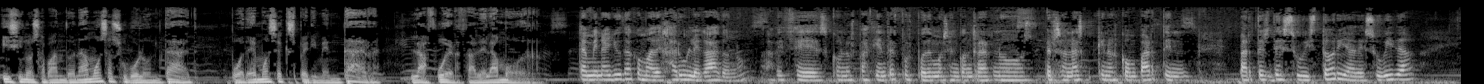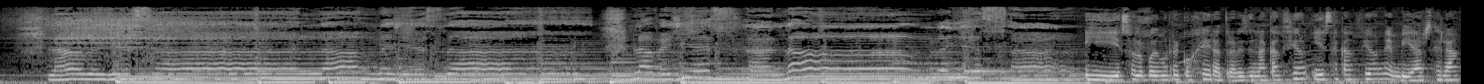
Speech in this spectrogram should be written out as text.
y si nos abandonamos a su voluntad, podemos experimentar la fuerza del amor. También ayuda como a dejar un legado, ¿no? A veces con los pacientes pues podemos encontrarnos personas que nos comparten partes de su historia, de su vida. La belleza, la belleza, la belleza, la belleza. Y eso lo podemos recoger a través de una canción y esa canción enviársela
